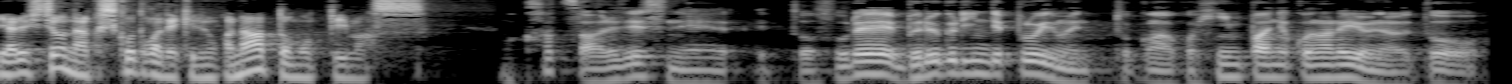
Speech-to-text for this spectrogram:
やる必要をなくすことができるのかなと思っています。かつあれですね、えっと、それ、ブルグリーンデプロイメントとかがこう頻繁に行われるようになると、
